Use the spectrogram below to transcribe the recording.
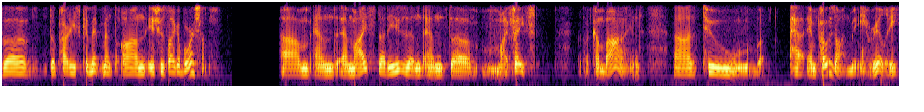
uh, the party's commitment on issues like abortion. Um, and and my studies and and uh, my faith combined uh, to ha- impose on me, really,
